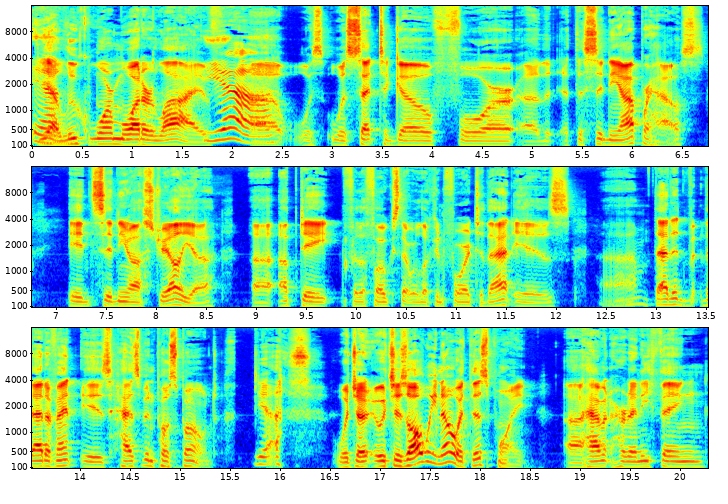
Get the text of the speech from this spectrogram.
yeah, Lukewarm Water Live. Yeah. uh, was was set to go for uh, the, at the Sydney Opera House in Sydney, Australia. Uh, update for the folks that were looking forward to that is um, that that event is has been postponed, Yes. which uh, which is all we know at this point. Uh, haven't heard anything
